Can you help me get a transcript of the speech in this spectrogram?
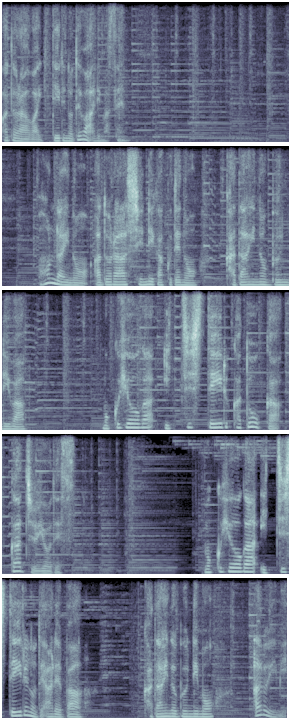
アドラーは言っているのではありません本来のアドラー心理学での課題の分離は目標が一致しているかどうかが重要です。目標が一致しているのであれば課題の分離もある意味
